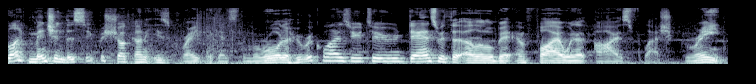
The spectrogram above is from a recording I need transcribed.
Like mentioned, the Super Shotgun is great against the Marauder who requires you to dance with it a little bit and fire when its eyes flash green.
